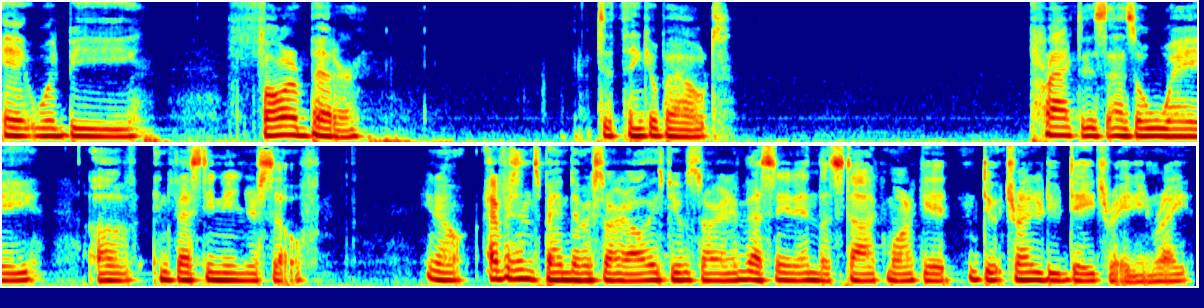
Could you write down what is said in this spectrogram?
it would be far better to think about practice as a way of investing in yourself. You know, ever since pandemic started, all these people started investing in the stock market, do, trying to do day trading, right?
